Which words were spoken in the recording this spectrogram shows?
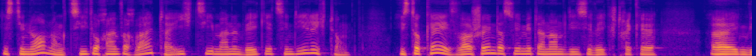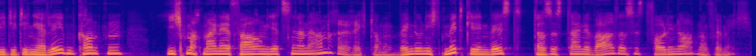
ist in Ordnung, zieh doch einfach weiter. Ich ziehe meinen Weg jetzt in die Richtung. Ist okay, es war schön, dass wir miteinander diese Wegstrecke äh, irgendwie die Dinge erleben konnten. Ich mache meine Erfahrung jetzt in eine andere Richtung. Wenn du nicht mitgehen willst, das ist deine Wahl, das ist voll in Ordnung für mich.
